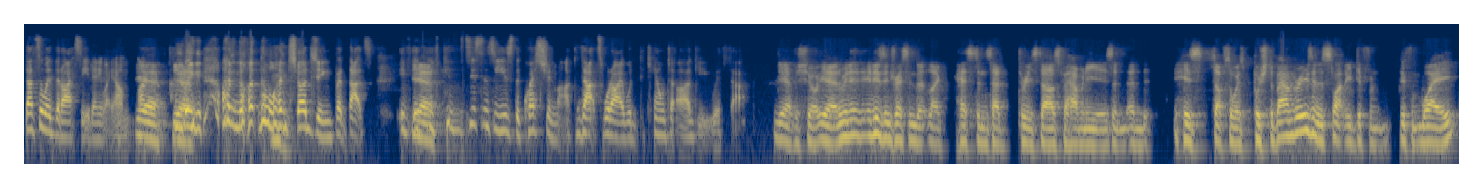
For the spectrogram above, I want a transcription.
that's the way that I see it anyway. I'm, Yeah, I'm, yeah. I'm not the one judging, but that's, if, if- if consistency is the question mark, that's what I would counter argue with that. Yeah, for sure. Yeah, I mean, it, it is interesting that like Heston's had three stars for how many years, and and his stuff's always pushed the boundaries in a slightly different different way.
